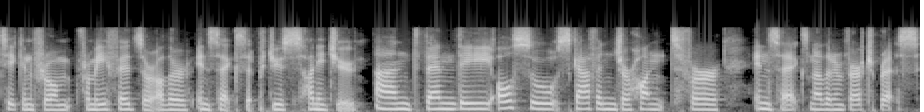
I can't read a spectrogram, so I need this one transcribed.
taken from, from aphids or other insects that produce honeydew. And then they also scavenge or hunt for insects and other invertebrates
